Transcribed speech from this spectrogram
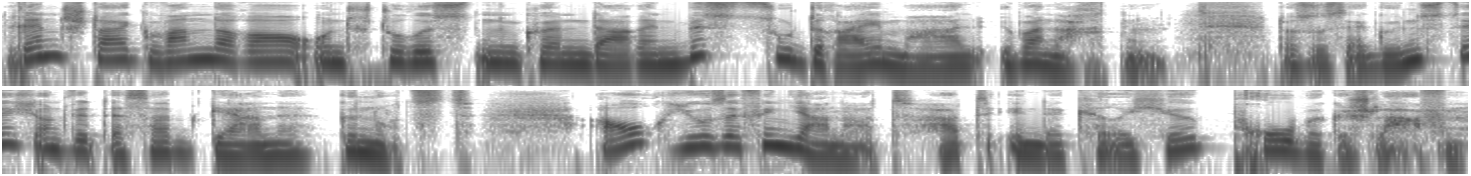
Rennsteigwanderer und Touristen können darin bis zu dreimal übernachten. Das ist sehr günstig und wird deshalb gerne genutzt. Auch Josephine Janert hat in der Kirche Probe geschlafen.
